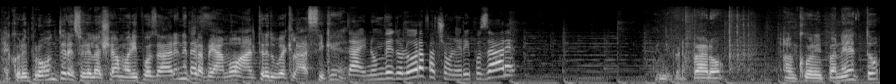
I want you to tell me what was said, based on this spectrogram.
Eccole pronte, adesso le lasciamo riposare, ne prepariamo altre due classiche. Dai, non vedo l'ora, facciamole riposare. Quindi preparo ancora il panetto.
